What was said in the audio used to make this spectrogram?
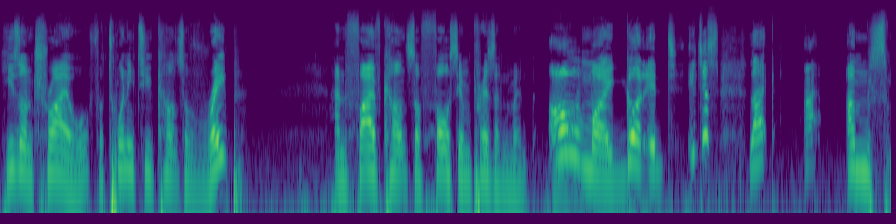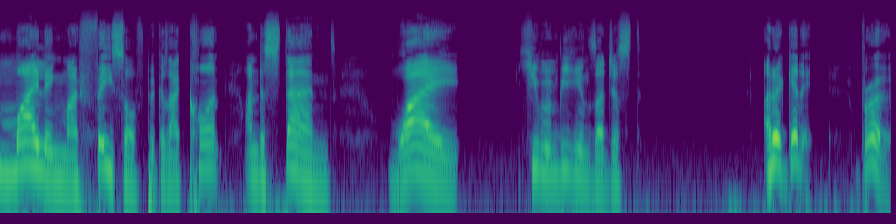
he's on trial for 22 counts of rape and five counts of false imprisonment. Oh, oh Wow. my god, it it just like I I'm smiling my face off because I can't understand why human beings are just I don't get it, bro.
